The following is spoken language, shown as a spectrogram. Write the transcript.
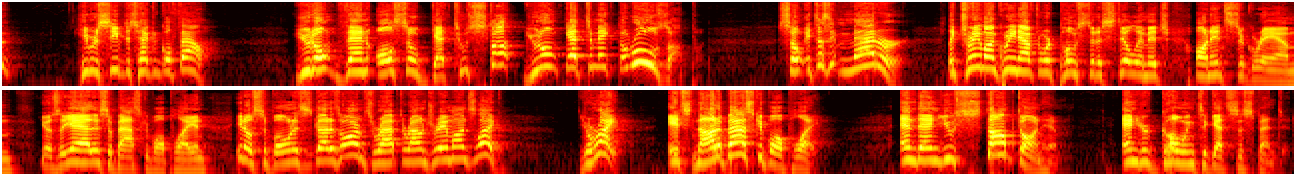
He received a technical foul. You don't then also get to stop. You don't get to make the rules up. So it doesn't matter. Like Draymond Green afterward posted a still image on Instagram. You know, so yeah, this is a basketball play. And, you know, Sabonis has got his arms wrapped around Draymond's leg. You're right. It's not a basketball play. And then you stomped on him. And you're going to get suspended.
